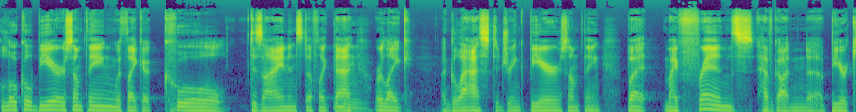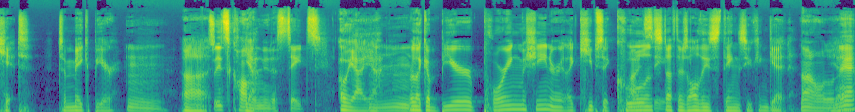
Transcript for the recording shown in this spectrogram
local beer or something with like a cool design and stuff like that or like a glass to drink beer or something. But my friends have gotten a beer kit to make beer. Uh, So it's common in the States. oh yeah, yeah. Or like a beer pouring machine or it like keeps it cool I and see. stuff. There's all these things you can get. なるほどね。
